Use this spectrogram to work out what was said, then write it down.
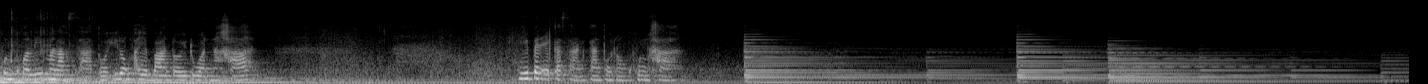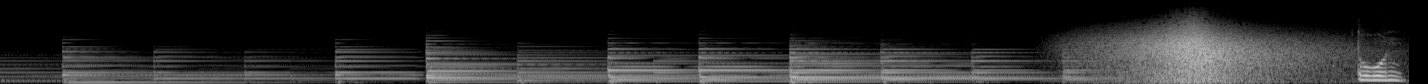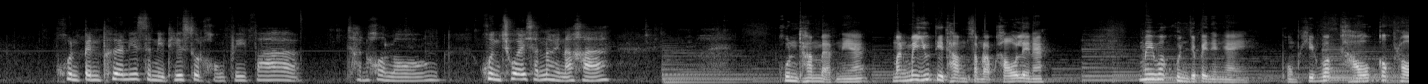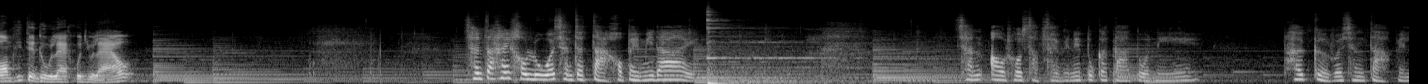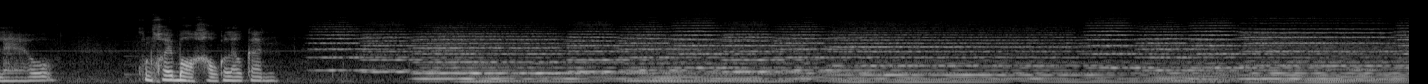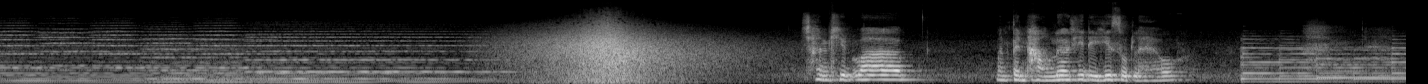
คุณควรรีบมารักษาตัวที่โรงพยาบาลโดยด่วนนะคะ นี่เป็นเอกสารการตรวจของคุณค่ะ ตูนคุณเป็นเพื่อนที่สนิทที่สุดของฟีฟ่าฉันขอร้อง คุณช่วยฉันหน่อยนะคะ คุณทำแบบเนี้ย มันไม่ยุติธรรมสำหรับเขาเลยนะ ไม่ว่าคุณจะเป็นยังไงผผมคิดว่าเขาก็พร้อมที่จะดูแลคุณอยู่แล้ว ฉันจะให้เขารู้ว่าฉันจะจากเขาไปไม่ได้ ฉันเอาโทรศัพท์ใส่ไว้ในตุ๊กตาตัวนี้ ถ้าเกิดว่าฉันจากไปแล้ว คุณค่อยบอกเขาก็แล้วกัน ฉันคิดว่ามันเป็นทางเลือกที่ดีที่สุดแล้ว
